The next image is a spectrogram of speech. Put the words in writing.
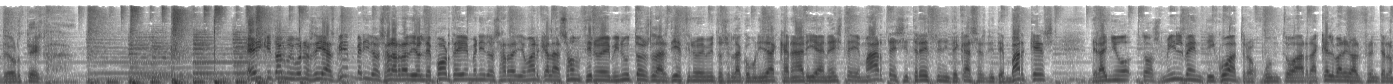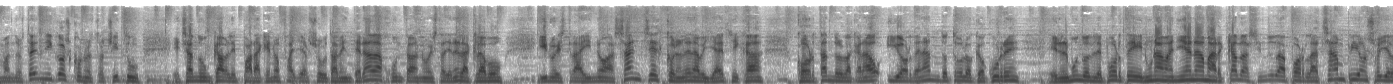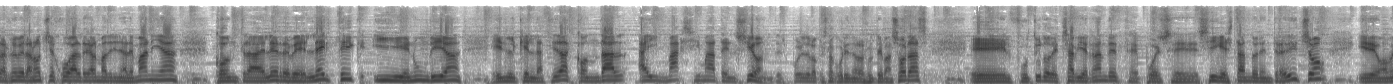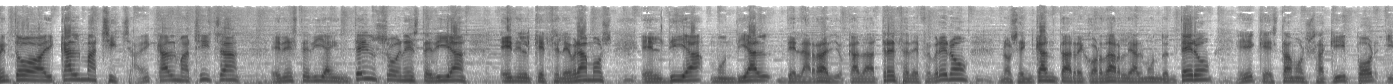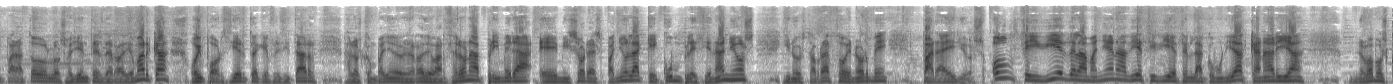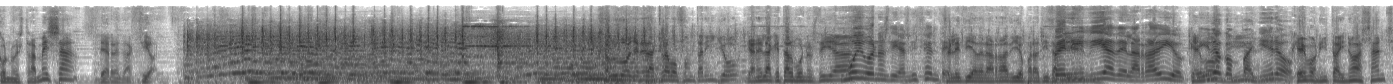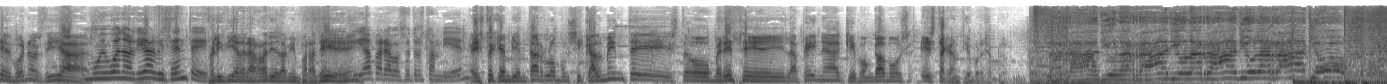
de Ortega. Muy buenos días. Bienvenidos a la Radio El Deporte, bienvenidos a Radio Marca, las 11 y 9 minutos, las 19 minutos en la Comunidad Canaria, en este martes y 13, ni te cases ni te embarques, del año 2024, junto a Raquel Valero al frente de los mandos técnicos, con nuestro Chitu echando un cable para que no falle absolutamente nada, junto a nuestra Yanela Clavo y nuestra Ainhoa Sánchez, con Elena Villaécija, cortando el bacalao y ordenando todo lo que ocurre en el mundo del deporte en una mañana marcada sin duda por la Champions. Hoy a las 9 de la noche juega el Real Madrid en Alemania contra el RB Leipzig y en un día en el que en la ciudad condal hay máxima tensión. Después de lo que está ocurriendo en las últimas horas, eh, el futuro de Xavi Hernández eh, pues eh, sigue estando en entredicho y de momento hay calma chicha, calma chicha en este día intenso, en este día en el que celebramos el Día Mundial de la Radio. Cada 13 de febrero nos encanta recordarle al mundo entero eh, que estamos aquí por y para todos los oyentes de Radio Marca. Hoy, por cierto, hay que felicitar a los compañeros de Radio Barcelona, primera emisora española que cumple 100 años y nuestro abrazo enorme para ellos. 11 y 10 de la mañana, 10 y 10 en la comunidad canaria. Nos vamos con nuestra mesa de redacción. Saludo Yanela Clavo Fontanillo. Yanela, ¿qué tal? Buenos días. Muy buenos días, Vicente. Feliz día de la radio para ti también. Feliz día de la radio, querido compañero. Qué bonito. Ainhoa Sánchez, buenos días. Muy buenos días, Vicente. Feliz día de la radio también para ti, Feliz ¿eh? día para vosotros también. Esto hay que ambientarlo musicalmente. Esto merece la pena que pongamos esta canción, por ejemplo. La radio, la radio, la radio, la radio.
